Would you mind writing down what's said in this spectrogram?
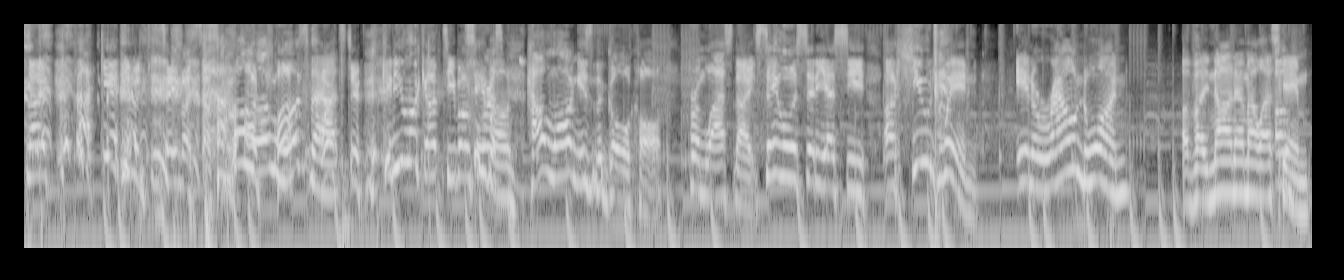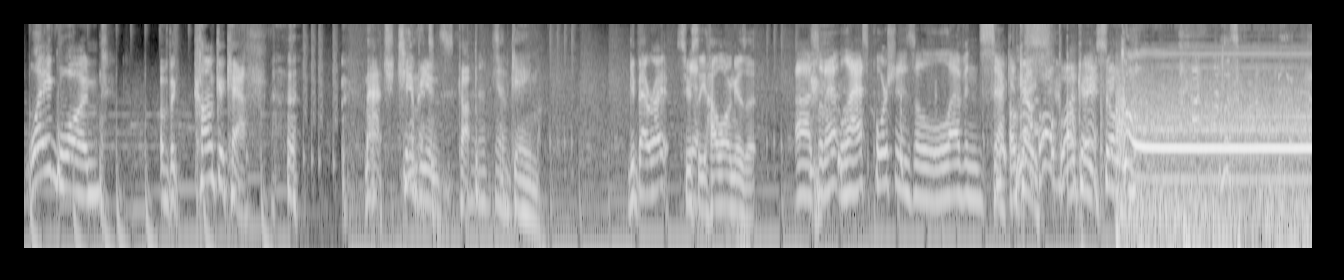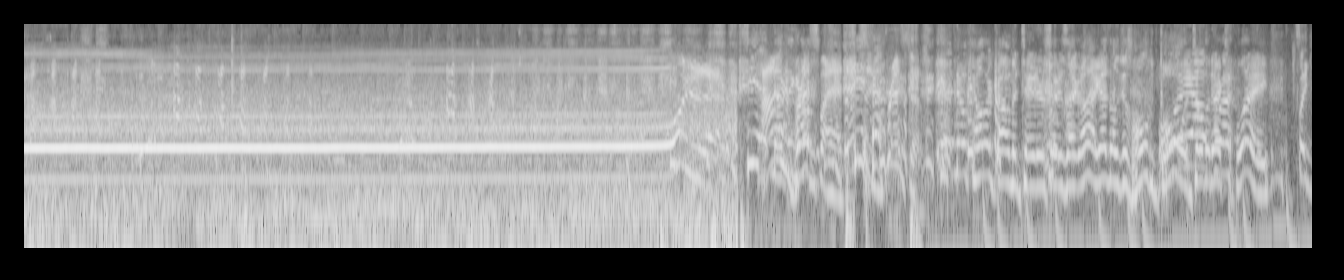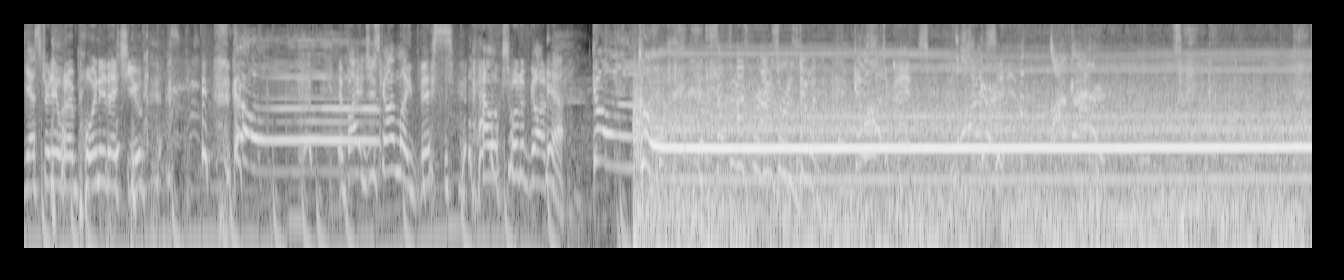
like last night. I can't even contain myself. How On long Fox was that? Sports 2. Can you look up T-Bone for us? T-Bone. How long is the goal call from last night? St. Louis City SC, a huge win in round one Of a non MLS of game. leg one of the CONCACAF Match. Champions Cup. Said game. Get that right? Seriously, how long is it? Uh, so that last portion is 11 seconds. Okay. No okay, so he had I'm impressed by that. That's impressive. He had no color commentator, so he's like, "Oh, I guess I'll just hold goal Play until the next bro. play." It's like yesterday when I pointed at you. Go! If I had just gone like this, Alex would have gone. Yeah. Go! Go! That's what producer was doing. Come on, guys.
